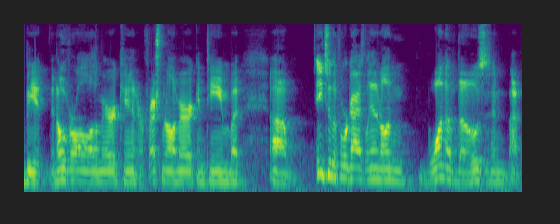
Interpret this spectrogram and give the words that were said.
be it an overall All American or freshman All American team. But uh, each of the four guys landed on one of those, and I,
